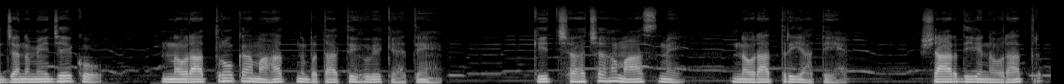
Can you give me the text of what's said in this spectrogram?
जनमेजय को नवरात्रों का महात्म बताते हुए कहते हैं कि छह छह मास में नवरात्रि आती है। शारदीय नवरात्र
